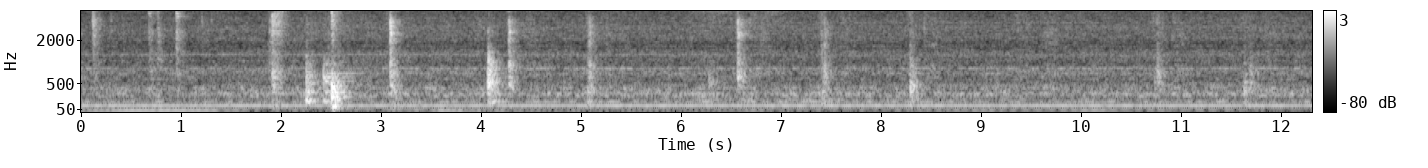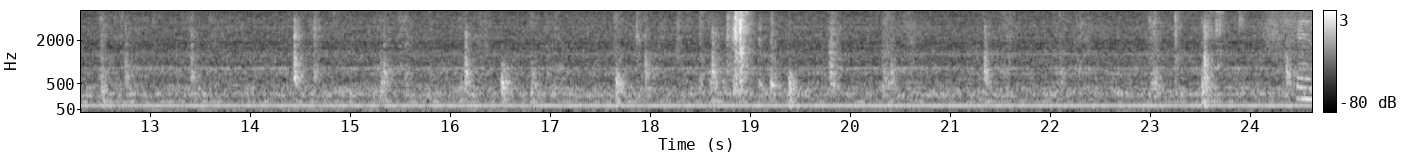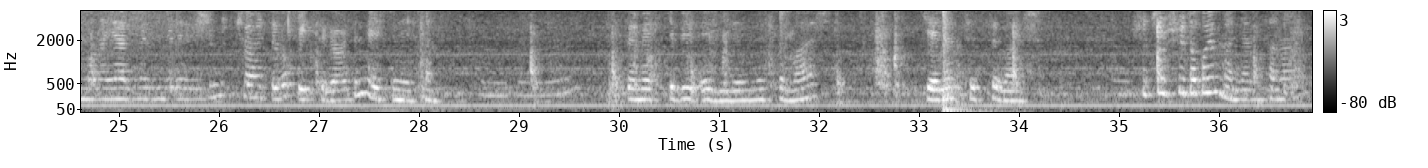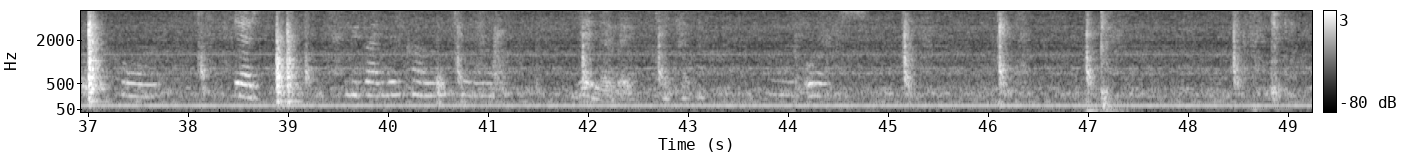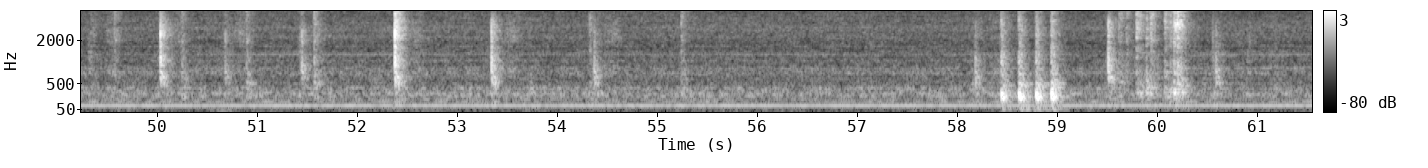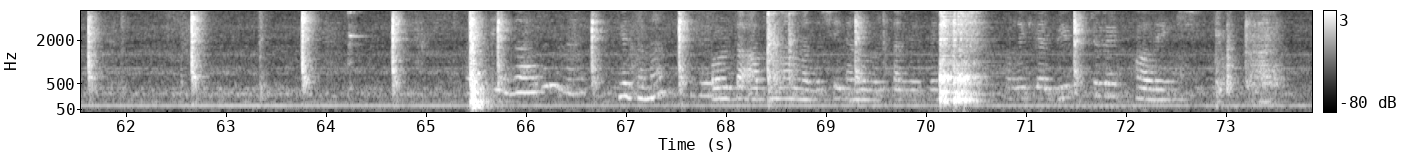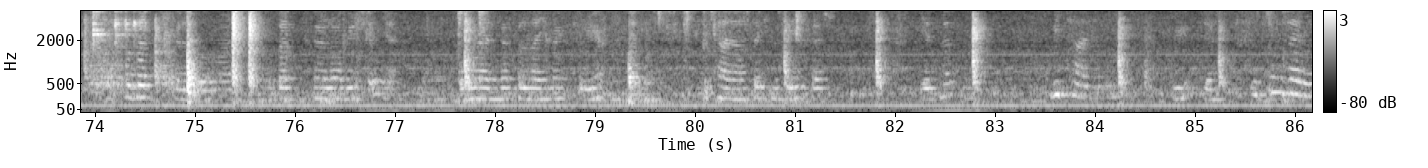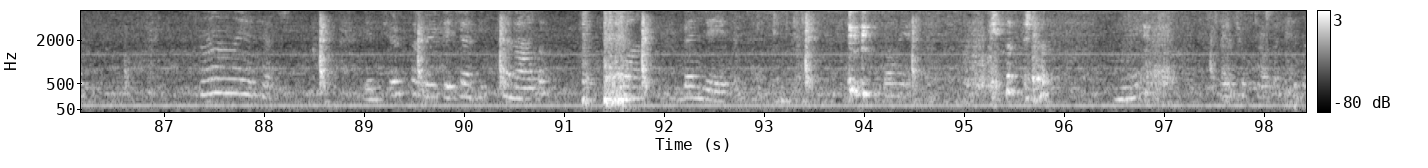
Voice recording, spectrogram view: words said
Senin bana yardım edince benim işim çok çabuk bitti gördün mü Ecrin Nisan? Demek ki bir evliliğin nesi var? Gelin sesi var. Şu turşuyu da koyayım mı annem sana? Yersin. Biberleri kalmayı sonra. Gelir belki sonra. Olur. Anne, Pizza aldın mı? Ne zaman? Orada ablam almadı. Şeyden alır zannettim. Oradakiler büyüktü ve pahalıymış. Pazartesi günü artık. Pazartesi günü daha bir şey ya. Onun elinde fırına yemek sürüyor. Bir tane alsa kimse yeter. Yetmez mi? Bir tane mi? Büyük ya. İkimize mi? Hı, yeter. Yetiyor tabii. Geçen iki tane aldık. Ama ben de yedim. Bana yeter. Niye? Ben çok fazla.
